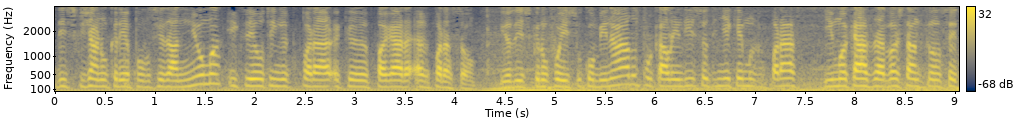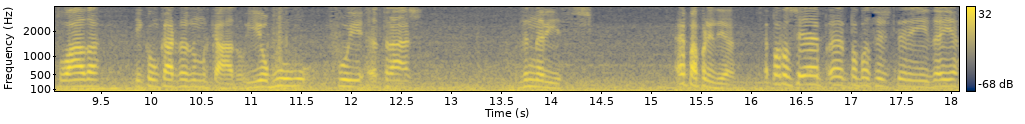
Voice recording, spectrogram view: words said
Disse que já não queria publicidade nenhuma e que eu tinha que, parar, que pagar a reparação. Eu disse que não foi isso combinado, porque além disso eu tinha que me reparasse e uma casa bastante conceituada e com cartas no mercado. E eu burro fui atrás de narices. É para aprender. É para, é, é para vocês terem ideia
